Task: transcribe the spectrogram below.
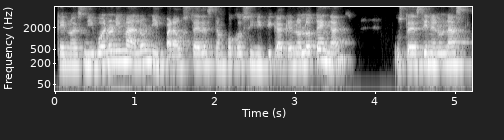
que no es ni bueno ni malo, ni para ustedes tampoco significa que no lo tengan. Ustedes tienen unas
